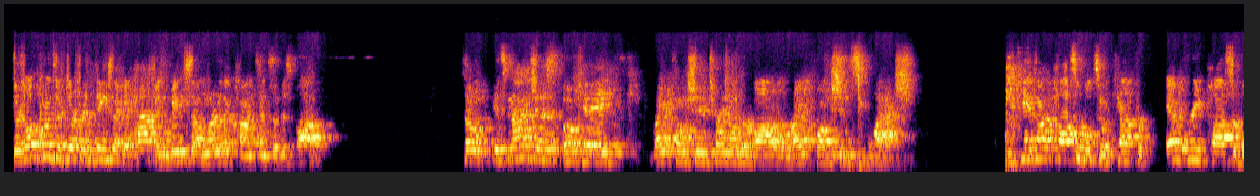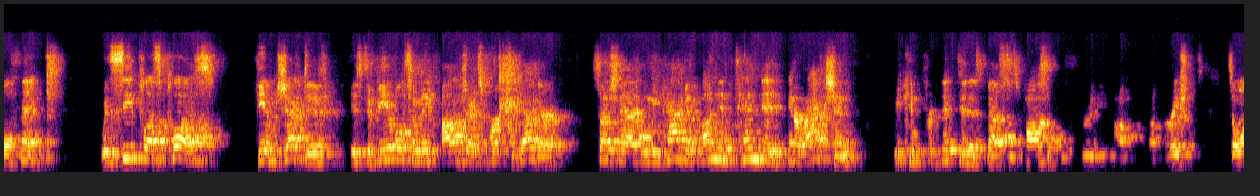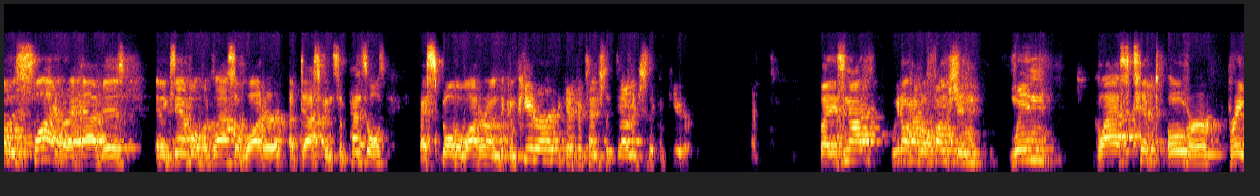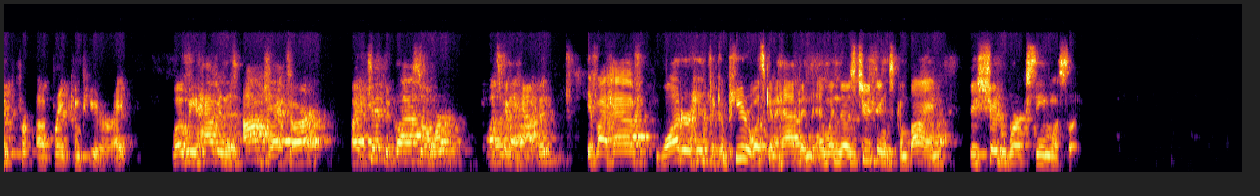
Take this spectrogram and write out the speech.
There's all kinds of different things that could happen based on what are the contents of this bottle. So it's not just, okay, right function, turnover bottle, right function, splash. You can't, not possible to account for every possible thing. With C++, the objective is to be able to make objects work together such that when we have an unintended interaction, we can predict it as best as possible through the operations. So on this slide, what I have is an example of a glass of water, a desk, and some pencils. If I spill the water on the computer, it could potentially damage the computer. But it's not, we don't have a function when glass tipped over break, uh, break computer, right? What we have in this object are, if I tip the glass over, what's gonna happen? If I have water hit the computer, what's gonna happen? And when those two things combine, they should work seamlessly.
